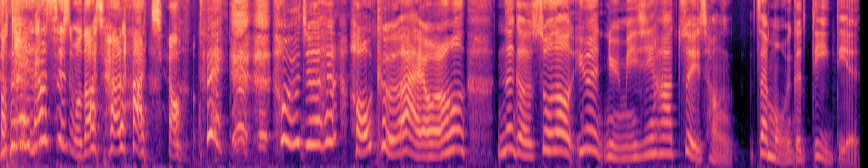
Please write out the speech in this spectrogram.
哦，对，他吃什么都要加辣椒，对，我就觉得好可爱哦。然后那个说到，因为女明星她最常在某一个地点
